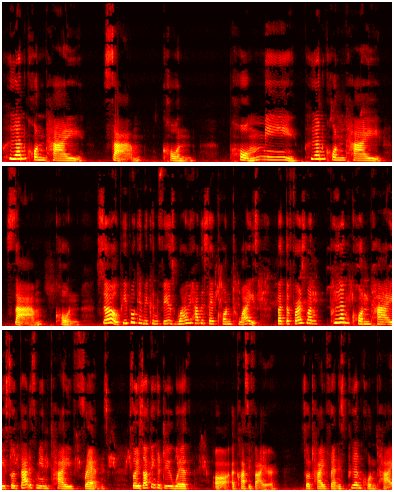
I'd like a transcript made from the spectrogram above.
เพื่อนคนไทยสามคน ผมมีเพื่อนคนไทยสามคน so people can be confused why we have to say kon twice but the first one เพื่อนคนไทย so that is mean Thai friends so it's nothing to do with uh, a classifier so Thai friend is เพื่อนคนไทย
